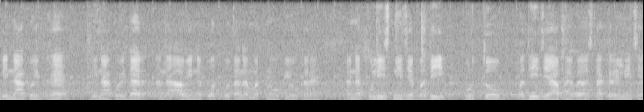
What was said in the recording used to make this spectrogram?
બિના કોઈ ભય વિના કોઈ ડર અને આવીને પોતપોતાના મતનો ઉપયોગ કરે અને પોલીસની જે બધી પૂરતો, બધી જે આપણે વ્યવસ્થા કરેલી છે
